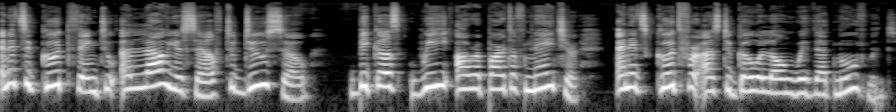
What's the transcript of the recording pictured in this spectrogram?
And it's a good thing to allow yourself to do so because we are a part of nature and it's good for us to go along with that movement.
